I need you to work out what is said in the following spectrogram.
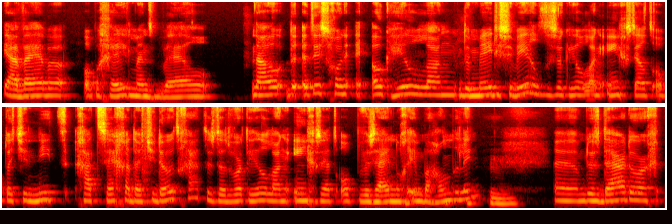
Ja, wij hebben op een gegeven moment wel. Nou, de- het is gewoon ook heel lang. De medische wereld is ook heel lang ingesteld op dat je niet gaat zeggen dat je doodgaat. Dus dat wordt heel lang ingezet op we zijn nog in behandeling. Ehm, dus daardoor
